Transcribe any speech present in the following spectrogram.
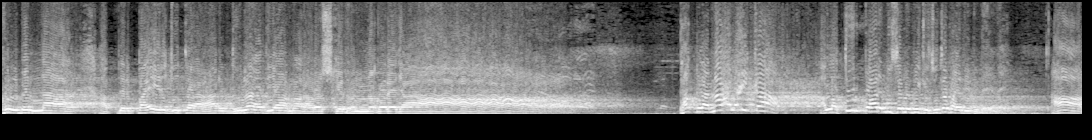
খুলবেন না। আপনার পায়ের জুতো আর ধুলা দিয়ে আমার আরসকে ধন্য করে যা ফাকলা না লাইকা আল্লাহ তুর পর মুসলনবীকে জুতো পায়ে দিতে দেয় নাই। আর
